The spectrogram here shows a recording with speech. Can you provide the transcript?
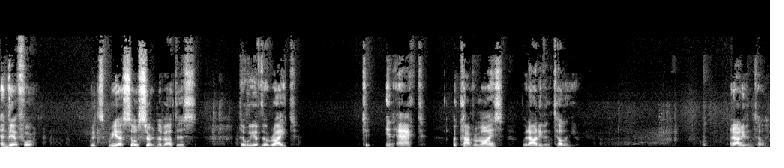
And therefore, we are so certain about this that we have the right enact a compromise without even telling you. Without even telling you.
